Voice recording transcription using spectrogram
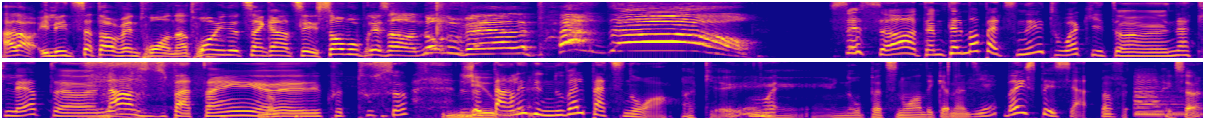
Alors, il est 17h23. Dans 3 minutes 56, on vous présente nos nouvelles. Pardon! C'est ça. T'aimes tellement patiner, toi, qui es un athlète, un as du patin. euh, écoute, tout ça. Je vais te parlais d'une nouvelle patinoire. OK. Ouais. Une autre patinoire des Canadiens? Bien spéciale. Parfait. Excellent.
